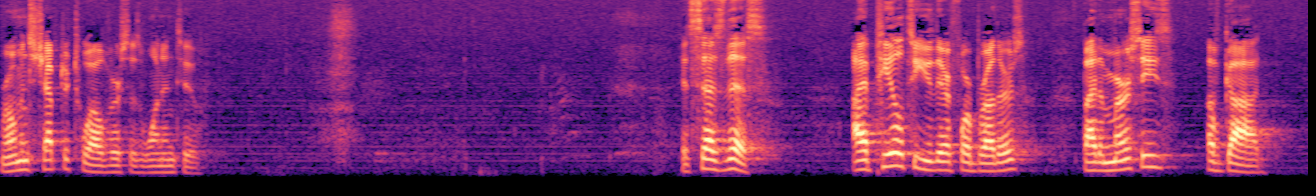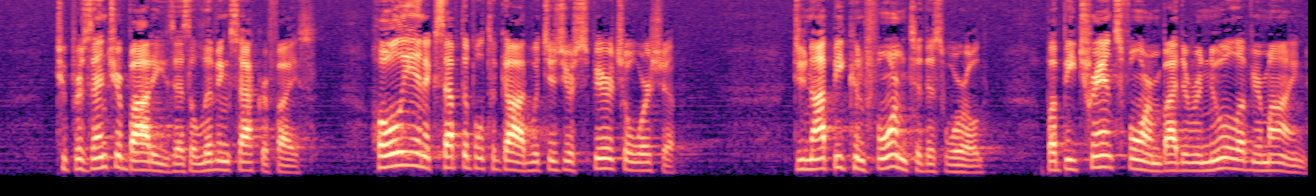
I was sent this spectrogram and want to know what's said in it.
Romans chapter 12, verses 1 and 2. It says this I appeal to you, therefore, brothers by the mercies of God, to present your bodies as a living sacrifice, holy and acceptable to God, which is your spiritual worship. Do not be conformed to this world, but be transformed by the renewal of your mind,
